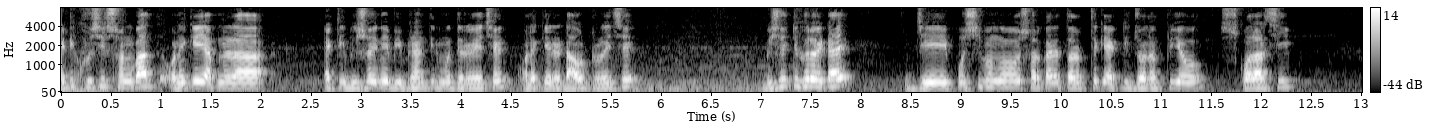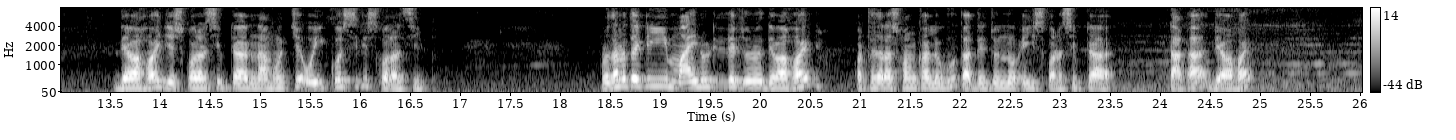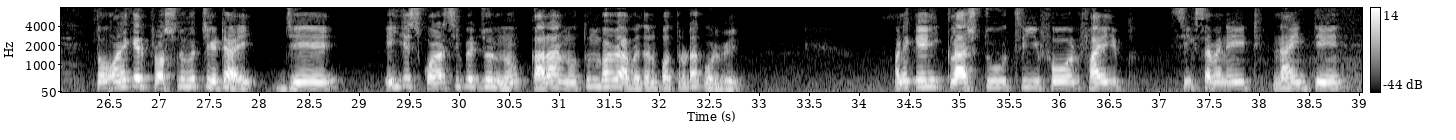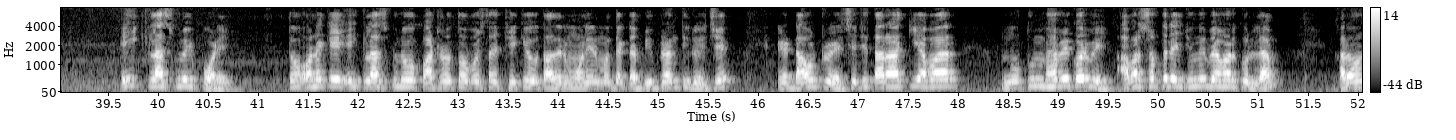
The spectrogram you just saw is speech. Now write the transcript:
একটি খুশির সংবাদ। অনেকেই আপনারা একটি বিষয় নিয়ে বিভ্রান্তির মধ্যে রয়েছেন, অনেকের ডাউট রয়েছে। বিষয়টি হলো এটাই যে পশ্চিমবঙ্গ সরকারের তরফ থেকে একটি জনপ্রিয় স্কলারশিপ দেওয়া হয়, যে স্কলারশিপটার নাম হচ্ছে ঐক্যশ্রী স্কলারশিপ প্রধানত এটি মাইনরিটিদের জন্য দেওয়া হয়, অর্থাৎ যারা সংখ্যালঘু, তাদের জন্য এই স্কলারশিপটা টাকা দেওয়া হয়। তো অনেকের প্রশ্ন হচ্ছে এটাই যে এই যে স্কলারশিপের জন্য কারা নতুনভাবে আবেদনপত্রটা করবে? অনেকেই class two, three, four, five, six, seven, eight, nine, ten এই ক্লাসগুলোই পড়ে। তো অনেকে এই ক্লাসগুলো পাঠরত অবস্থায় থেকেও তাদের মনের মধ্যে একটা বিভ্রান্তি রয়েছে, একটা ডাউট রয়েছে যে তারা কি আবার নতুনভাবে করবে? আবার শব্দটা এই জন্যই ব্যবহার করলাম, কারণ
